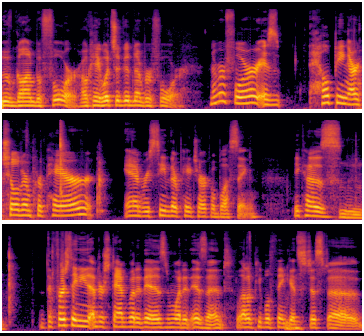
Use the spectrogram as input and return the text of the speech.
who have gone before. Okay, what's a good number four? Number four is helping our children prepare and receive their patriarchal blessing because hmm. the first they need to understand what it is and what it isn't. A lot of people think mm-hmm. it's just a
